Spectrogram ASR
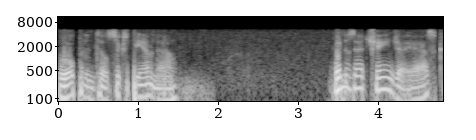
We're open until 6 p.m. now. When does that change, I ask.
